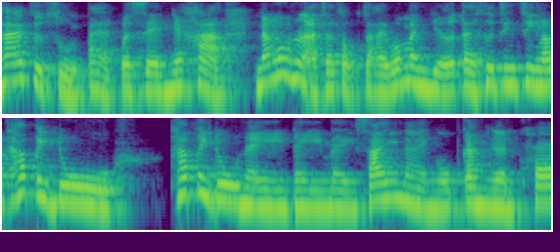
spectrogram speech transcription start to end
5.08%เนี่ยค่ะ นักลงทุนอาจจะตกใจว่ามันเยอะแต่คือจริง ๆ แล้วถ้าไปดูถ้าไปดูในในในไส้ในงบการเงินข้อ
